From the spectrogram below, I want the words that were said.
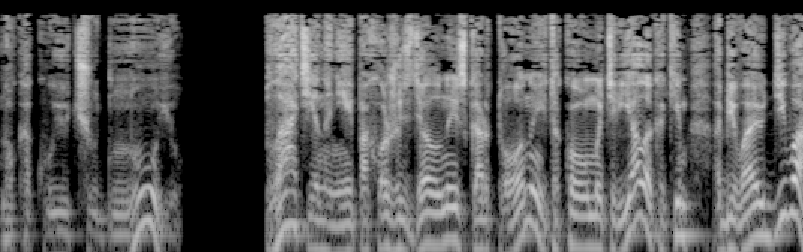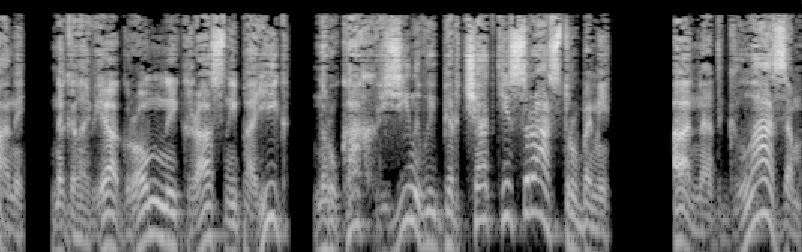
Но какую чудную! Платье на ней, похоже, сделано из картона и такого материала, каким обивают диваны. На голове огромный красный парик, на руках резиновые перчатки с раструбами, а над глазом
